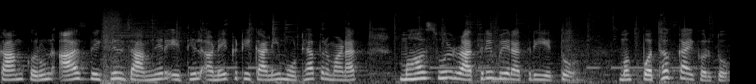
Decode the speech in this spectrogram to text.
काम करून आज देखील जामनेर येथील अनेक ठिकाणी मोठ्या प्रमाणात महसूल रात्री बेरात्री येतो. मग पथक काय करतो?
